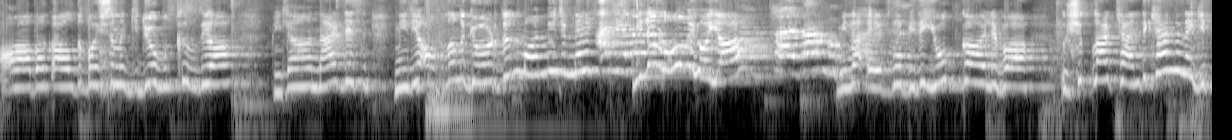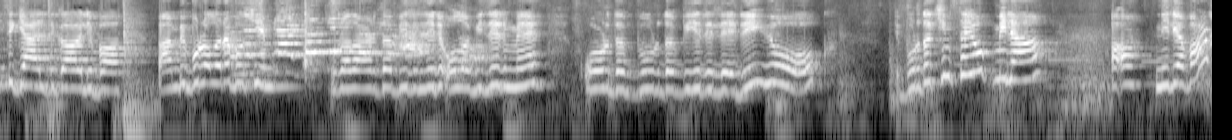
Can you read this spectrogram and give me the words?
Aa bak aldı başını gidiyor bu kız ya. Mila neredesin? Nilya ablanı gördün mü anneciğim? Nereye? Mila ne oluyor ya? Mila evde biri yok galiba. Işıklar kendi kendine gitti geldi galiba. Ben bir buralara bakayım. Buralarda birileri olabilir mi? Orada burada birileri yok. E, burada kimse yok Mila. Aa Nilya var mı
